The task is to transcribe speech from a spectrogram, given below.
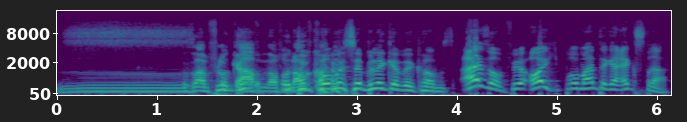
So am Flughafen auf dem und du komische Blicke bekommst. Also, für euch Bromantiker extra.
